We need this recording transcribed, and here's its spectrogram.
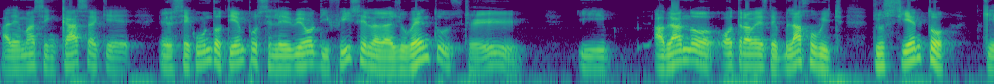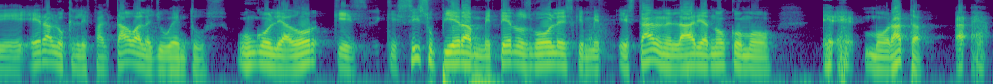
Además, en casa, que el segundo tiempo se le vio difícil a la Juventus. Sí. Y hablando otra vez de Blajovic, yo siento que era lo que le faltaba a la Juventus. Un goleador que, que sí supiera meter los goles, que estar en el área, no como eh, eh, Morata. Ah, ah.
